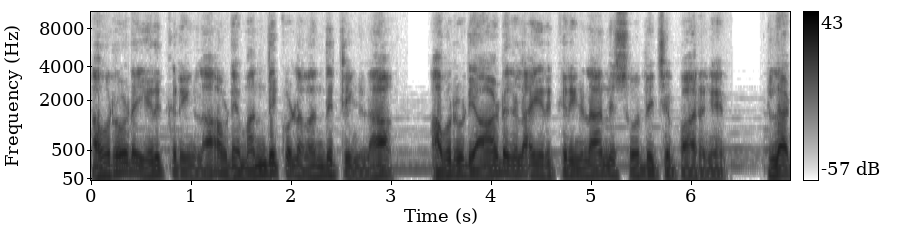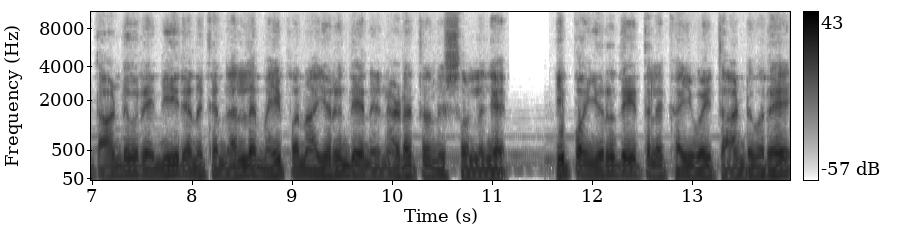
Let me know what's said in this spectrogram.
அவரோட இருக்கிறீங்களா? அவருடைய மந்தைக்குள்ள வந்துட்டீங்களா? அவருடைய ஆடுகளா இருக்கிறீங்களான்னு சோதிச்சு பாருங்க. இல்லாட்ட ஆண்டவரே நீர் எனக்கு நல்ல மெய்ப்பனா இருந்து என்னை நடத்துன்னு சொல்லுங்க. இப்போ இருதயத்துல கை வைத்த ஆண்டவரே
